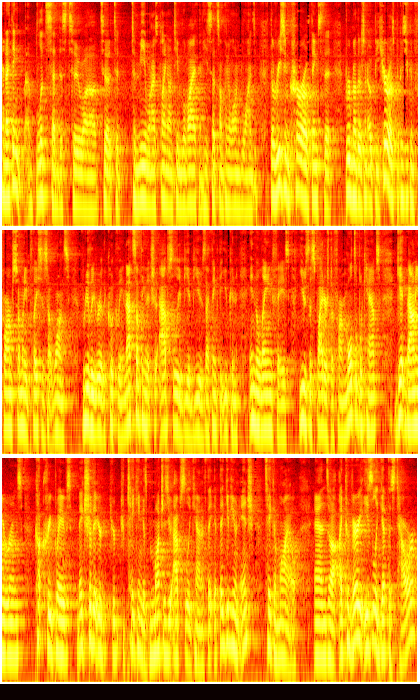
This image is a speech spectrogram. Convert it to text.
and I think Blitz said this to, uh, to, to, to me when I was playing on Team Leviathan. He said something along the lines of, the reason Kuro thinks that Broodmother's an OP hero is because you can farm so many places at once really, really quickly. And that's something that should absolutely be abused. I think that you can, in the laning phase, use the spiders to farm multiple camps, get bounty runes, cut creep waves, make sure that you're, you're, you're taking as much as you absolutely can. If they, if they give you an inch, take a mile. And uh, I could very easily get this tower,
